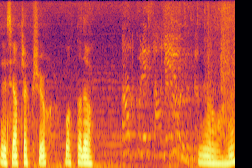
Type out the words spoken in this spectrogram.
Neyse yapacak bir şey yok. Botta devam. Biliyorum abi.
